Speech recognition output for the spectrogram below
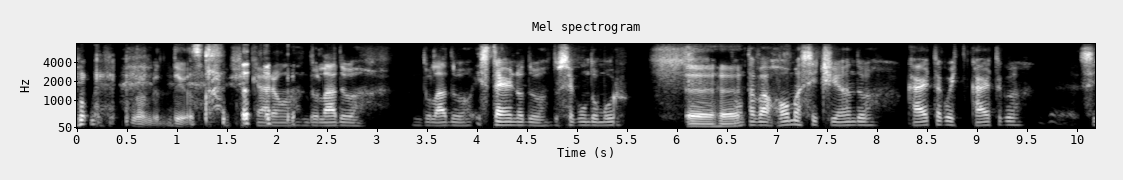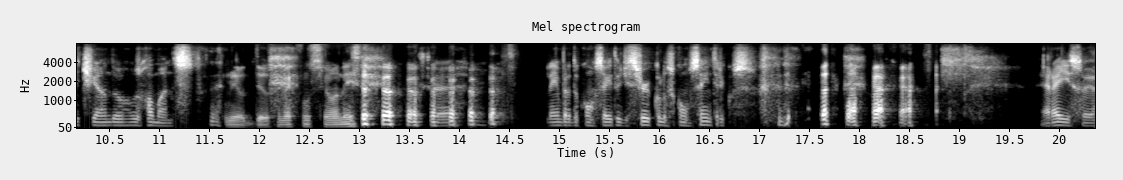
oh, meu Deus. Ficaram do lado do lado externo do, do segundo muro. Uhum. Então tava Roma sitiando Cartago e Cartago eh, sitiando os romanos. Meu Deus, como é que funciona isso? isso é... Lembra do conceito de círculos concêntricos? Era isso, é.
